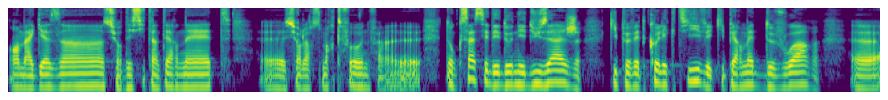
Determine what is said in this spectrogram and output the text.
en magasin, sur des sites internet, sur leur smartphone. Donc ça, c'est des données d'usage qui peuvent être collectives et qui permettent de voir, euh,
